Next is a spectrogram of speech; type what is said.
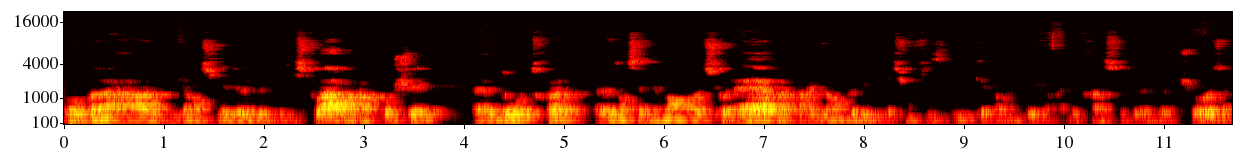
autonome, à différencier de, l'histoire, à rapprocher d'autres enseignements scolaires, par exemple l'éducation physique, dans des, des traces de choses.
